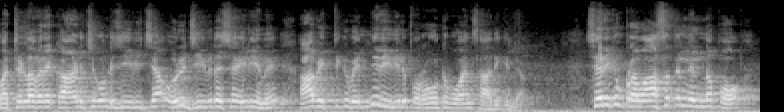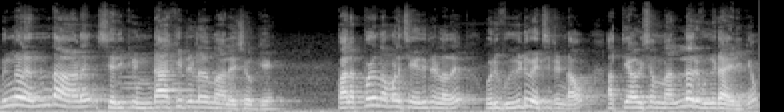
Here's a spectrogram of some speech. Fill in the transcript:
മറ്റുള്ളവരെ കാണിച്ചുകൊണ്ട് ജീവിച്ച ഒരു ജീവിതശൈലിയിൽ നിന്ന് ആ വ്യക്തിക്ക് വലിയ രീതിയിൽ പുറകോട്ട് പോകാൻ സാധിക്കില്ല. ശരിക്കും പ്രവാസത്തിൽ നിന്നപ്പോൾ നിങ്ങൾ എന്താണ് ശരിക്കും ഉണ്ടാക്കിയിട്ടുള്ളതെന്ന് ആലോചിച്ച് നോക്കിയേ. പലപ്പോഴും നമ്മൾ ചെയ്തിട്ടുള്ളത് ഒരു വീട് വെച്ചിട്ടുണ്ടാവും. അത്യാവശ്യം നല്ലൊരു വീടായിരിക്കും.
